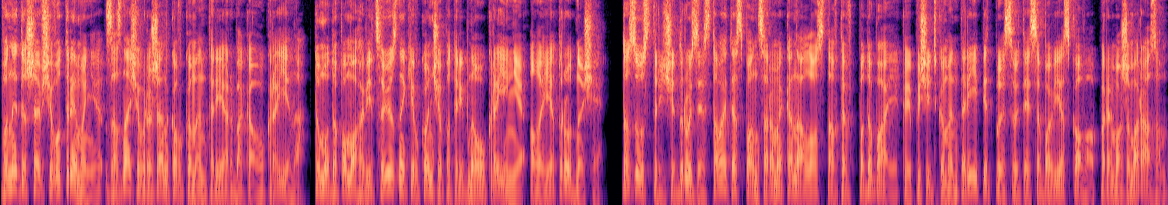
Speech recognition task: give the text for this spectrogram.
Вони дешевші в утриманні, зазначив Риженко в коментарі РБК Україна. Тому допомога від союзників конче потрібна Україні, але є труднощі. До зустрічі, друзі. Ставайте спонсорами каналу, ставте вподобайки, пишіть коментарі, підписуйтесь обов'язково. Переможемо разом.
